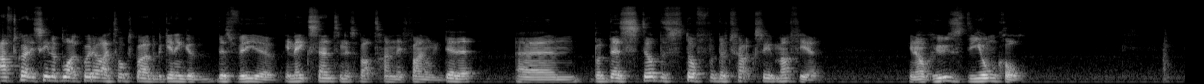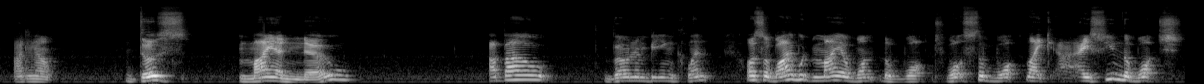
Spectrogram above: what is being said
After getting seen a Black Widow, I talked about at the beginning of this video. It makes sense, and it's about time they finally did it. Um, but there's still the stuff with the tracksuit mafia. You know, who's the uncle? I don't know. Does Maya know about Ronin being Clint? Also, why would Maya want the watch? What's the watch? Like, I assume the watch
